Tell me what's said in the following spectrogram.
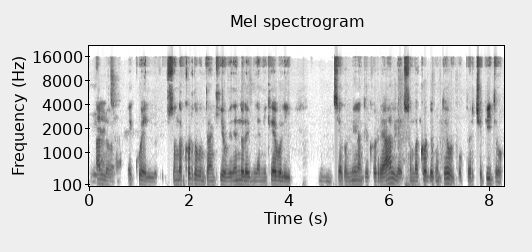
me. Allora, è quello, sono d'accordo con te anch'io, vedendo le, le amichevoli mh, sia col Milan che col Real, sono d'accordo con te, ho percepito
